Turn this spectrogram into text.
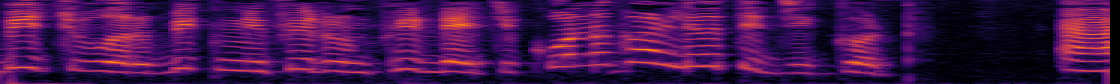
बीचवर बिकनी फिरून फिरण्याची कोण काढली होती जी गोट? आ?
